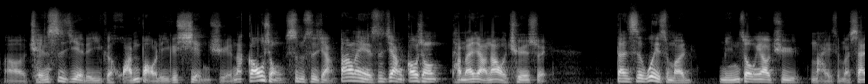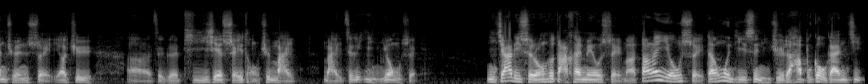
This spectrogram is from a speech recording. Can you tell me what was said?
呃全世界的一个环保的一个显学。那高雄是不是这样？当然也是这样。高雄坦白讲，那我缺水，但是为什么民众要去买什么山泉水，要去呃这个提一些水桶去买买这个饮用水？你家里水龙头打开没有水吗？当然有水，但问题是你觉得它不够干净。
